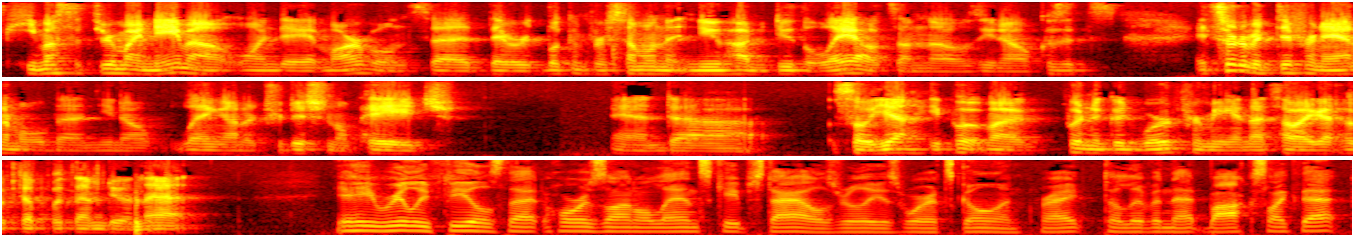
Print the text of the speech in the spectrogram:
he must have threw my name out one day at Marvel and said they were looking for someone that knew how to do the layouts on those, you know, because it's it's sort of a different animal than you know laying out a traditional page. And uh, so yeah, he put my put in a good word for me, and that's how I got hooked up with them doing that. Yeah, he really feels that horizontal landscape style is really is where it's going, right? To live in that box like that.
